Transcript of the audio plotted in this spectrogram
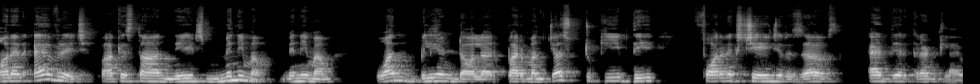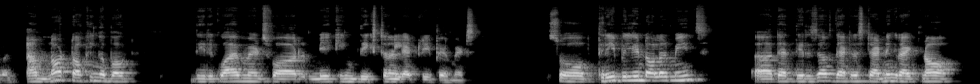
On an average, Pakistan needs minimum, minimum $1 billion per month just to keep the foreign exchange reserves at their current level. I'm not talking about the requirements for making the external debt repayments. So $3 billion means uh, that the reserves that are standing right now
